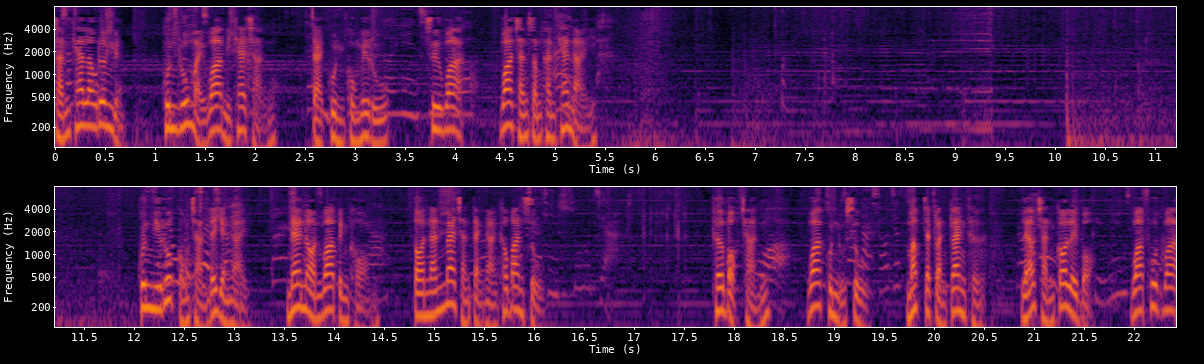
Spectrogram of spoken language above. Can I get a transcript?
ฉันแค่เล่าเรื่องหนึ่ง คุณรู้ไหมว่ามีแค่ฉัน แต่คุณคงไม่รู้ ซื่อว่า ว่าฉันสำคัญแค่ไหน คุณมีรูปของฉันได้ยังไง แน่นอนว่าเป็นของ ตอนนั้นแม่ฉันแต่งงานเข้าบ้านสู่ ธอบอกฉันว่าคุณหนูสูมักจะกลั่นแกล้งเธอ แล้วฉันก็เลยบอกว่าพูดว่า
